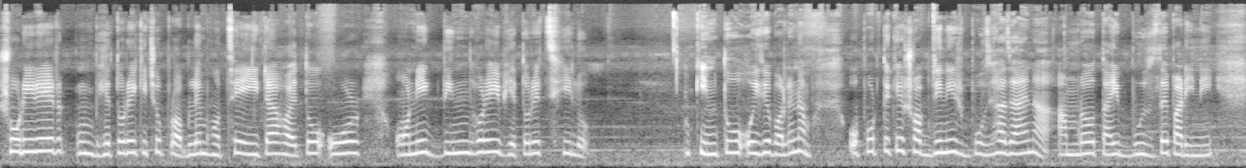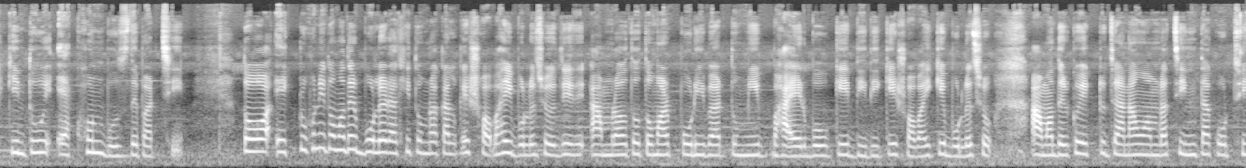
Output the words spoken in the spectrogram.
শরীরের ভেতরে কিছু প্রবলেম হচ্ছে, এইটা হয়তো ওর অনেক দিন ধরেই ভেতরে ছিল। কিন্তু ওই যে বলে না, ওপর থেকে সব জিনিস বোঝা যায় না, আমরাও তাই বুঝতে পারিনি, কিন্তু এখন বুঝতে পারছি। তো একটুখানি তোমাদের বলে রাখি, তোমরা কালকে সবাই বলেছ যে আমরাও তো তোমার পরিবার, তুমি ভাইয়ের বউকে, দিদিকে সবাইকে বলেছ। আমাদেরকেও একটু জানাও, আমরা চিন্তা করছি।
